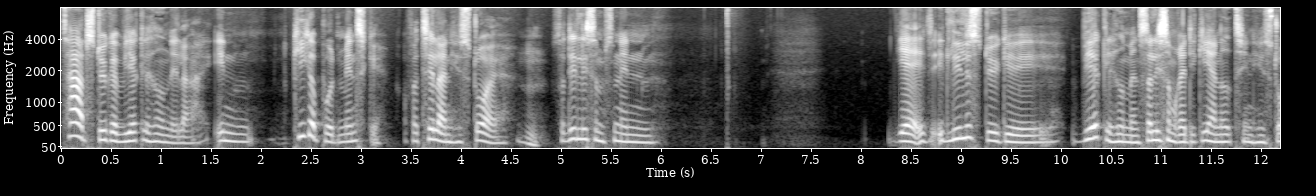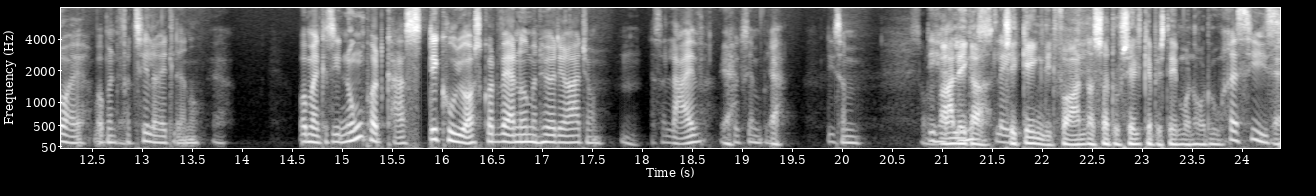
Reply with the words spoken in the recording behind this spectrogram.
tager et stykke af virkeligheden, eller en, kigger på et menneske, og fortæller en historie. Mm. Så det er ligesom sådan en, ja, et, et lille stykke virkelighed, man så ligesom redigerer ned til en historie, hvor man ja. fortæller et eller andet. Ja. Hvor man kan sige, at nogle podcasts, det kunne jo også godt være noget, man hørte i radioen. Mm. Altså live, ja. for eksempel. Ja. Ligesom så det bare ligger indslag. tilgængeligt for andre, så du selv kan bestemme, hvornår du... Præcis. Ja.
